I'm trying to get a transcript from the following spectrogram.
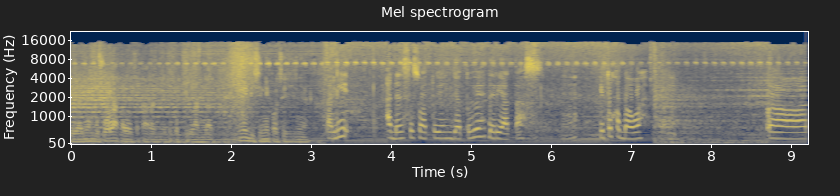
istilahnya musola kalau sekarang itu seperti langgar ini di sini posisinya tadi ada sesuatu yang jatuh ya dari atas. Hmm? itu ke bawah. Tadi uh,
